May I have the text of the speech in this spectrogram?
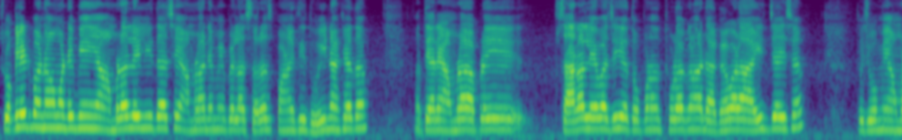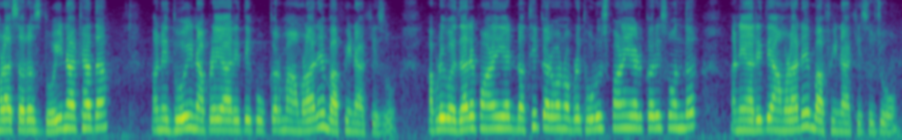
ચોકલેટ બનાવવા માટે મેં અહીંયા આમળા લઈ લીધા છે. આમળાને મેં પહેલાં સરસ પાણીથી ધોઈ નાખ્યા હતા. અત્યારે આમળા આપણે સારા લેવા જઈએ તો પણ થોડા ઘણા ડાઘાવાળા આવી જ જાય છે. તો જો મેં આમળા સરસ ધોઈ નાખ્યા હતા. અને ધોઈને આપણે આ રીતે કુકરમાં આમળાને બાફી નાખીશું. આપણે વધારે પાણી એડ નથી કરવાનું, આપણે થોડું જ પાણી એડ કરીશું અંદર અને આ રીતે આમળાને બાફી નાખીશું. જુઓ.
